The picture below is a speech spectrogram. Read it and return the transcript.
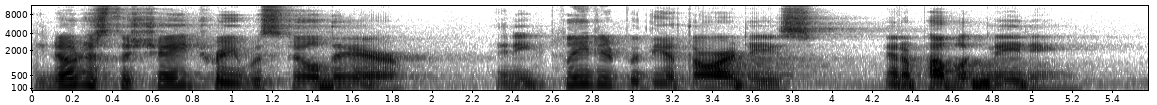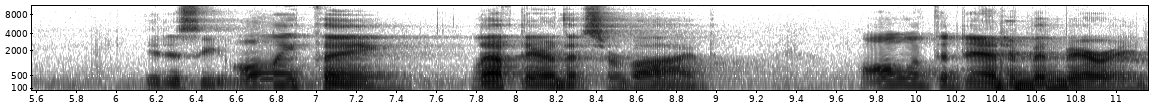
He noticed the shade tree was still there, and he pleaded with the authorities at a public meeting. It is the only thing left there that survived. All of the dead have been buried.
